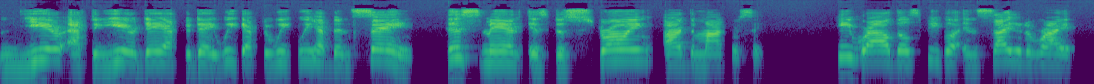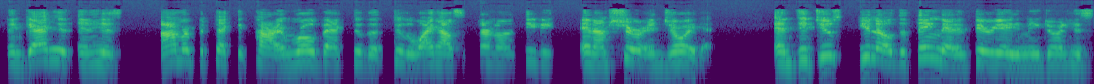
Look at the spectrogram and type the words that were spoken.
Year after year, day after day, week after week, we have been saying this man is destroying our democracy. He riled those people, incited a riot, then got his in his armor protected car and rode back to the to the White House and turned on the TV, and I'm sure enjoyed it. And did you, you know, the thing that infuriated me during his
